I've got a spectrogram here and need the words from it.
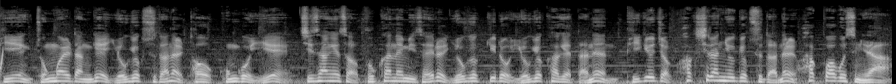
비행 종말 단계 요격 수단을 더욱 공고히 해 지상에서 북한의 미사일을 요격기로 요격하겠다는 비교적 확실한 요격 수단을 확보하고 있습니다.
